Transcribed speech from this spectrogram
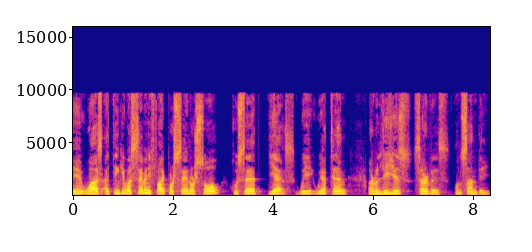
uh, was, I think it was 75% or so who said, yes, we, we attend a religious service on Sunday.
